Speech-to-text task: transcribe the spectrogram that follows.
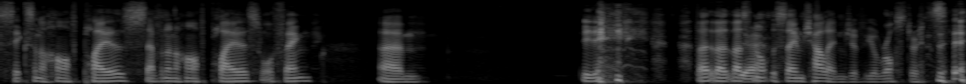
six and a half players, seven and a half players, sort of thing. Um, it- that, that, that's Yeah. not the same challenge of your roster, is it?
